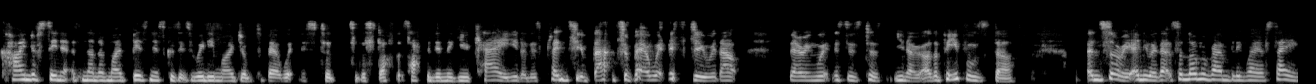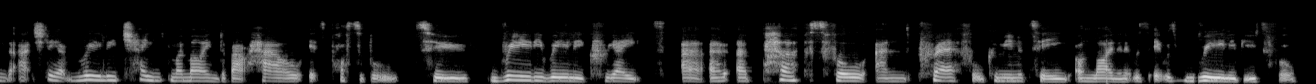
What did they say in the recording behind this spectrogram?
kind of seen it as none of my business because it's really my job to bear witness to, to the stuff that's happened in the UK. You know, there's plenty of that to bear witness to without bearing witnesses to, you know, other people's stuff and sorry, anyway, that's a long and rambling way of saying that actually it really changed my mind about how it's possible to really, really create a, a, a purposeful and prayerful community online. And it was it was really beautiful.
